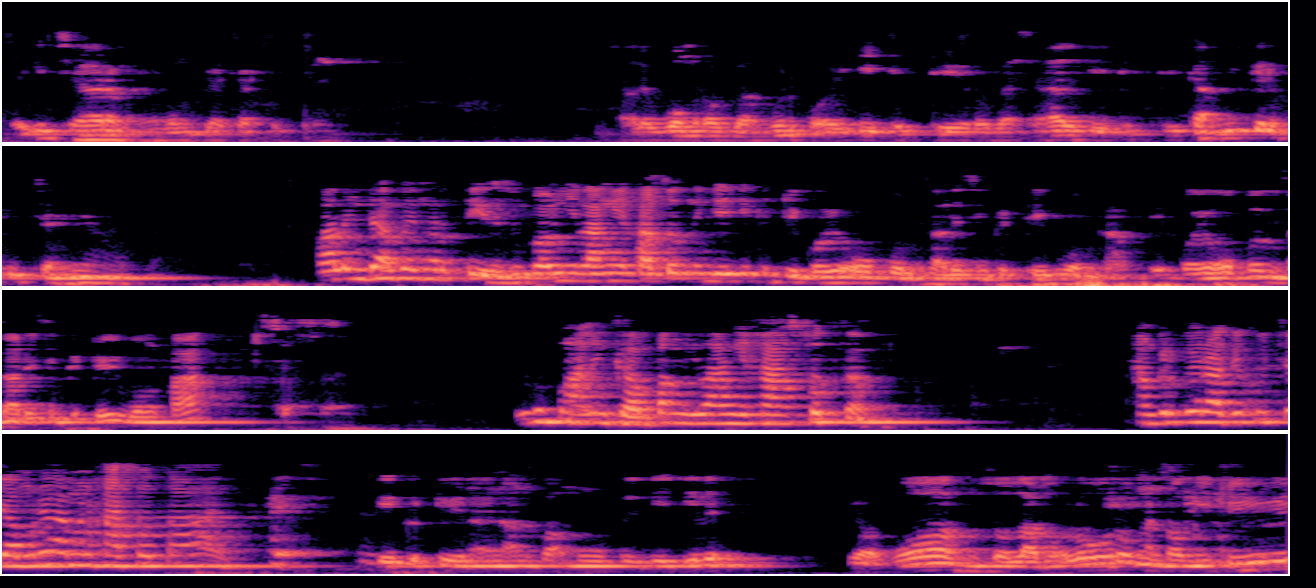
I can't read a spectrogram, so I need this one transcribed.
Saiki jarang wong belajar hujah. Misalnya wong roh bangun, kok iki gede, roh basal iki gede, gak mikir hujahnya apa. Paling tidak ngerti, supaya ngilangi kasut nih jadi gede koyo opo misalnya sing gede wong kafir, koyo opo misalnya sing gede wong fasik. Itu paling gampang ngilangi hasut kan. Hampir kowe ra dihujam ngene aman hasut ae. Gede nang pak mobil iki cilik. Ya Allah, musola mau loro ngentongi dhewe.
